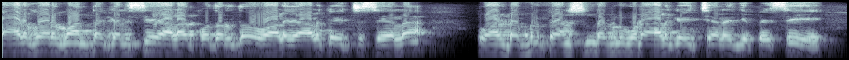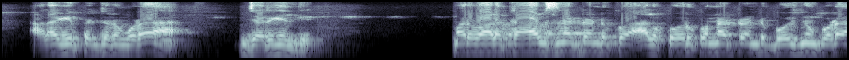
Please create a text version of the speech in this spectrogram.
పాలకూరకం అంతా కలిసి అలా కుదరదు. వాళ్ళ వాళ్ళకే ఇచ్చేసేయాలా. వాళ్ళ డబ్బులు పెన్షన్ డబ్బులు కూడా వాళ్ళకే ఇచ్చేయాలని చెప్పేసి అలాగే ఇప్పించడం కూడా జరిగింది. మరి వాళ్ళకి కావాల్సినటువంటి వాళ్ళు కోరుకున్నటువంటి భోజనం కూడా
